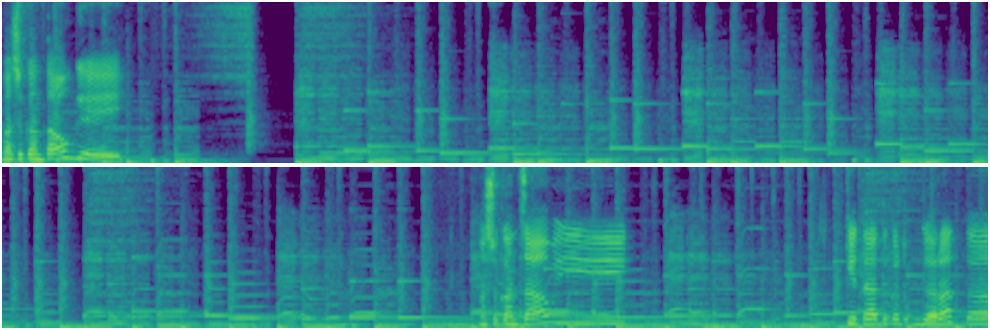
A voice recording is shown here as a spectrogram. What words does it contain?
Masukkan tauge. Masukkan sawi. Kita aduk-aduk hingga rata.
